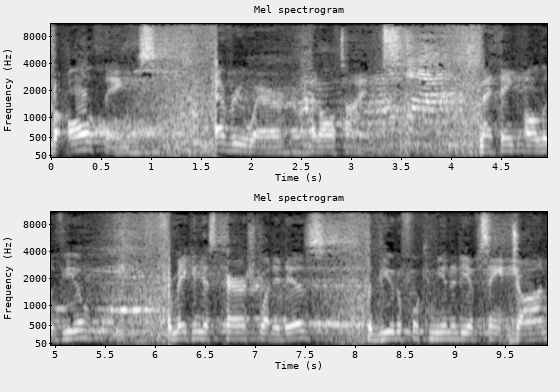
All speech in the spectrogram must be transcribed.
for all things, everywhere, at all times. And I thank all of you for making this parish what it is, the beautiful community of St. John.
